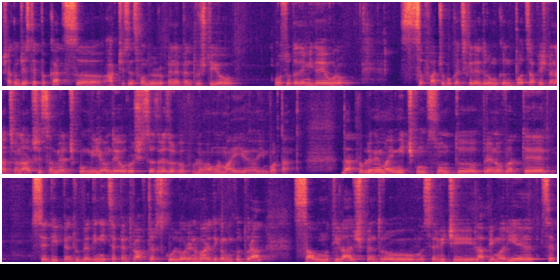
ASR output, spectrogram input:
Și atunci este păcat să accesezi fonduri europene pentru, știu eu, 100.000 de euro, să faci o bucățică de drum când poți să aplici pe național și să mergi cu un milion de euro și să-ți rezolvi o problemă mult mai uh, importantă. Dar probleme mai mici, cum sunt uh, renovări de sedii pentru grădinițe, pentru after school, o renovare de cămin cultural sau un utilaj pentru servicii la primărie, se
